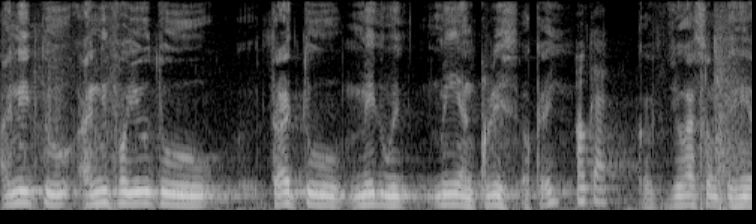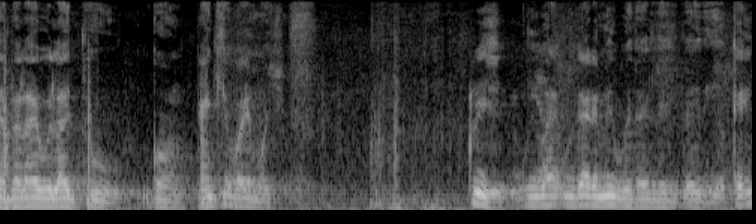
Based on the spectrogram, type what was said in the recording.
I need to, I need for you to try to meet with me and Chris, okay? Okay. Because you have something here that I would like to go on. Thank you very much. Chris, we, wa- we gotta meet with la- lady, okay?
